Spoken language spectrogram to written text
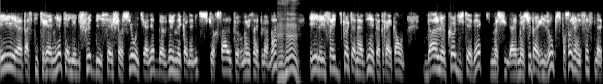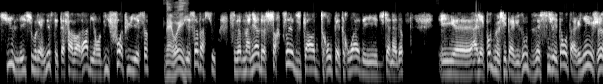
Et euh, parce qu'il craignait qu'il y ait une fuite des sièges sociaux, il craignait de devenir une économie de succursale purement et simplement Mhm. et les syndicats canadiens étaient très contre. Dans le cas du Québec, monsieur, euh, monsieur Parizeau, puis c'est pour ça que j'insiste là-dessus, les souverainistes étaient favorables et ont dit il faut appuyer ça. Ben Il faut oui. appuyer ça parce que c'est notre manière de sortir du cadre trop étroit des- du Canada. Et euh, à l'époque, M. Parizeau disait si j'étais ontarien, je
